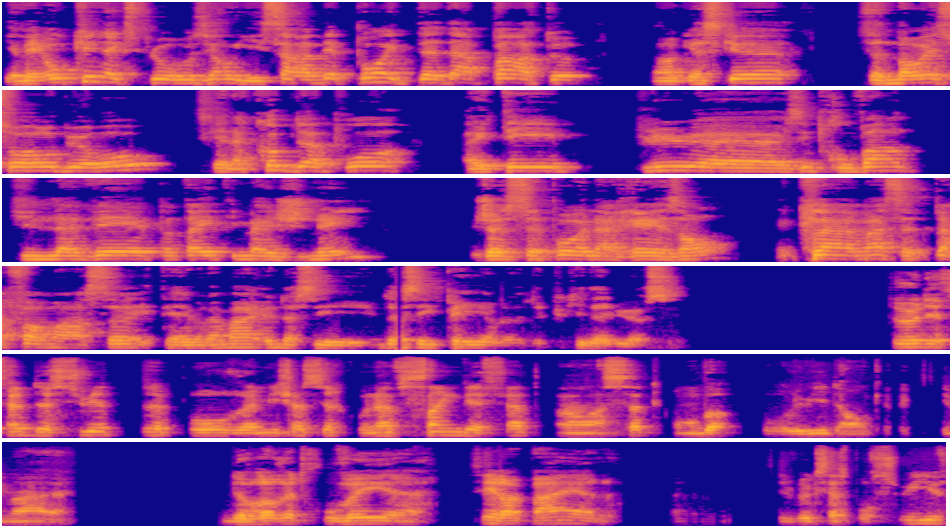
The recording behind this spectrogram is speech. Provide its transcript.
Il n'y avait aucune explosion. Il ne semblait pas être dedans, pas tout. Donc, est-ce que c'est une mauvaise soirée au bureau? Est-ce que la coupe de poids a été plus euh, éprouvante qu'il l'avait peut-être imaginé? Je ne sais pas la raison. Mais clairement, cette performance-là était vraiment une de ses, pires depuis qu'il a eu ça. Deux défaites de suite pour Michel Sirkunov, cinq défaites en sept combats pour lui. Donc, effectivement, il devra retrouver euh, ses repères euh, s'il veut que ça se poursuive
